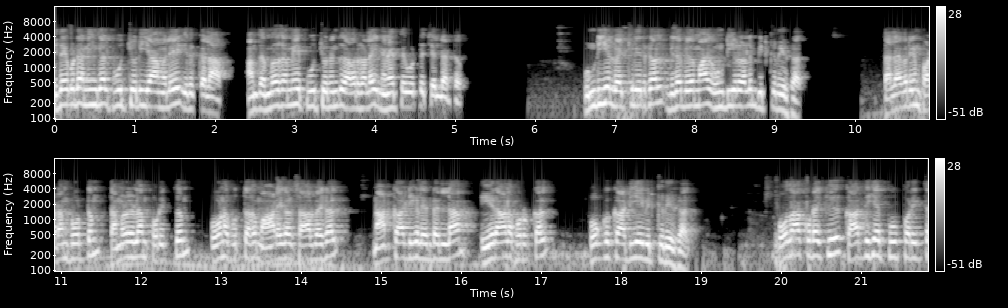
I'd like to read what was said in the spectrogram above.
இதைவிட நீங்கள் பூச்சொரியாமலே இருக்கலாம். அந்த மேகமே பூச்சொரிந்து அவர்களை நினைத்துவிட்டு செல்லட்டும். உண்டியல் வைக்கிறீர்கள் விதவிதமாய் உண்டியல்களும் விற்கிறீர்கள். தலைவரின் படம் போட்டும் தமிழீழம் பொறித்தும் போன புத்தகம் ஆடைகள் சால்வைகள் நாட்காட்டிகள் என்றெல்லாம் ஏராள பொருட்கள் போக்கு காட்டியே விற்கிறீர்கள். போதாக்குறைக்கு கார்த்திகை பூ பறித்த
